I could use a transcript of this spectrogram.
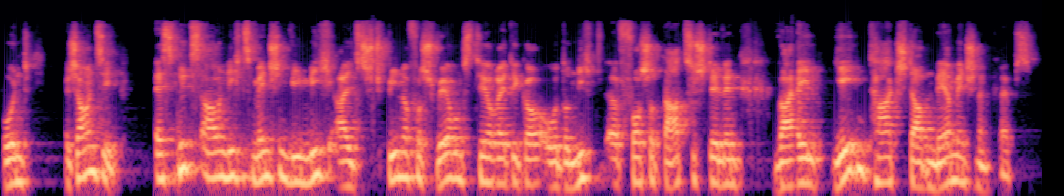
Und schauen Sie, es nützt auch nichts, Menschen wie mich als Spinner, Verschwörungstheoretiker oder Nicht-Forscher darzustellen, weil jeden Tag sterben mehr Menschen an Krebs.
